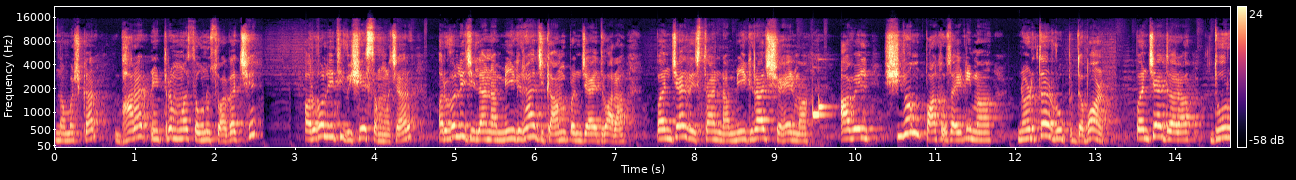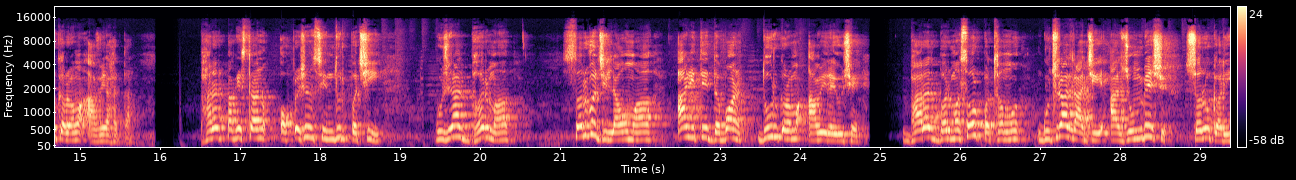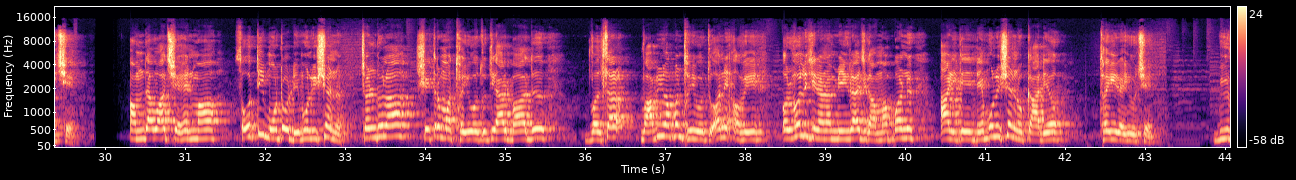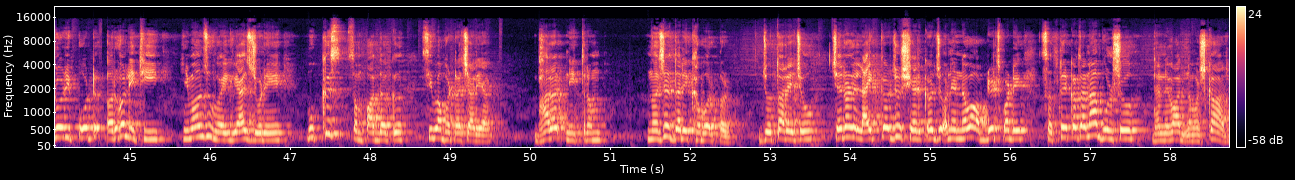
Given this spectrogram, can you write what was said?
નમસ્કાર. ભારત નેત્રમાં સૌનું સ્વાગત છે. અરવલ્લીથી વિશેષ સમાચાર. અરવલ્લી જિલ્લાના મેઘરાજ ગ્રામ પંચાયત દ્વારા પંચાયત વિસ્તારના મેઘરાજ શહેરમાં આવેલ શિવમ પાર્ક સોસાયટીમાં નડતર રૂપ દબાણ પંચાયત દ્વારા દૂર કરવામાં આવ્યા હતા. ભારત પાકિસ્તાન ઓપરેશન સિંદૂર પછી ગુજરાતભરમાં સર્વ જિલ્લાઓમાં આ રીતે દબાણ દૂર કરવામાં આવી રહ્યું છે. ભારતભરમાં સૌ પ્રથમ ગુજરાત રાજ્યે આ ઝુંબેશ શરૂ કરી છે. અમદાવાદ શહેરમાં સૌથી મોટો ડેમોલિશન ચંડોલા ક્ષેત્રમાં થયું હતું. ત્યારબાદ વલસાડ વાબીમાં પણ થયું હતું અને હવે અરવલ્લી જિલ્લાના મેઘરાજ ગામમાં પણ આ રીતે ડેમોલિશનનું કાર્ય થઈ રહ્યું છે. બ્યુરો રિપોર્ટ અરવલ્લીથી હિમાંશુભાઈ વ્યાસ જોડે મુખ્ય સંપાદક શિવા ભટ્ટાચાર્ય. ભારત નેત્રમ, નજર દરેક ખબર પર. જોતા રહેજો, ચેનલને લાઇક કરજો, શેર કરજો અને નવા અપડેટ્સ માટે સબસ્ક્રાઈબ કરતા ના ભૂલશો. ધન્યવાદ, નમસ્કાર.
